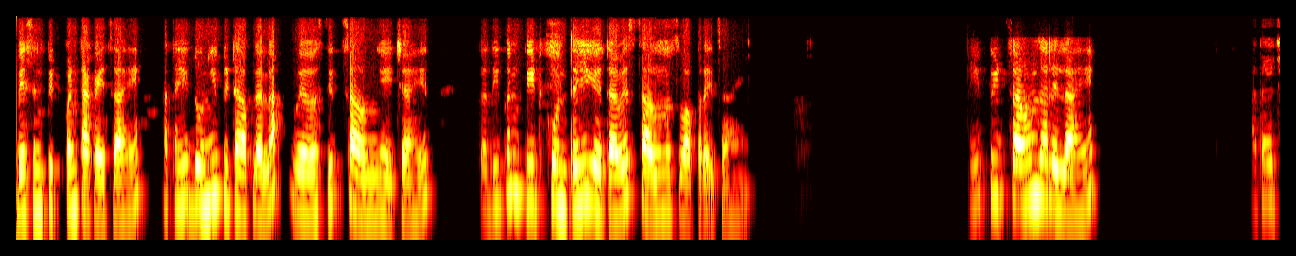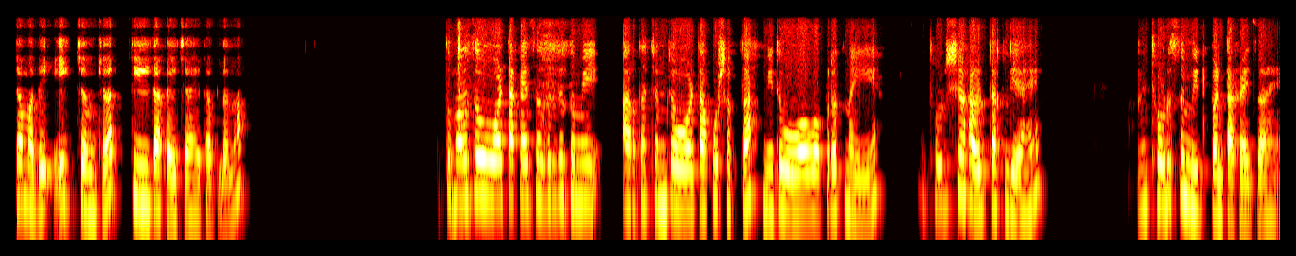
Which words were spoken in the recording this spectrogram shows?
बेसन पीठ पण टाकायचं आहे. आता ही दोन्ही पिठं आपल्याला व्यवस्थित चाळून घ्यायचे आहेत. कधी पण पीठ कोणतंही घेता वेळेस चाळूनच वापरायचं आहे. हे पीठ चाळून झालेलं आहे. आता याच्यामध्ये एक चमचा तीळ टाकायचे आहेत आपल्याला. तुम्हाला जो ओवा टाकायचा असेल तर तुम्ही अर्धा चमचा ओवा टाकू शकता. मी तो ओवा वापरत नाहीये. थोडीशी हळद टाकली आहे. आणि थोडस मीठ पण टाकायचं आहे.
